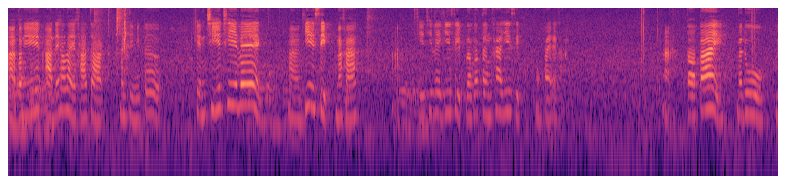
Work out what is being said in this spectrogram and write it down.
อ่าตอนนี้อ่านได้เท่าไหร่คะจากมัลติมิเตอร์ เข็มชี้ที่เลขอ่า20 นะคะชี้ที่เลข 20 เราก็เติมค่า 20 ลงไปเลยค่ะอ่าต่อไปมาดู V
